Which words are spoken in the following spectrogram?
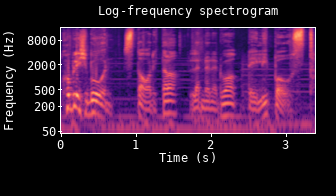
Kubli Shibun, Storyteller, London Network, Daily Post.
